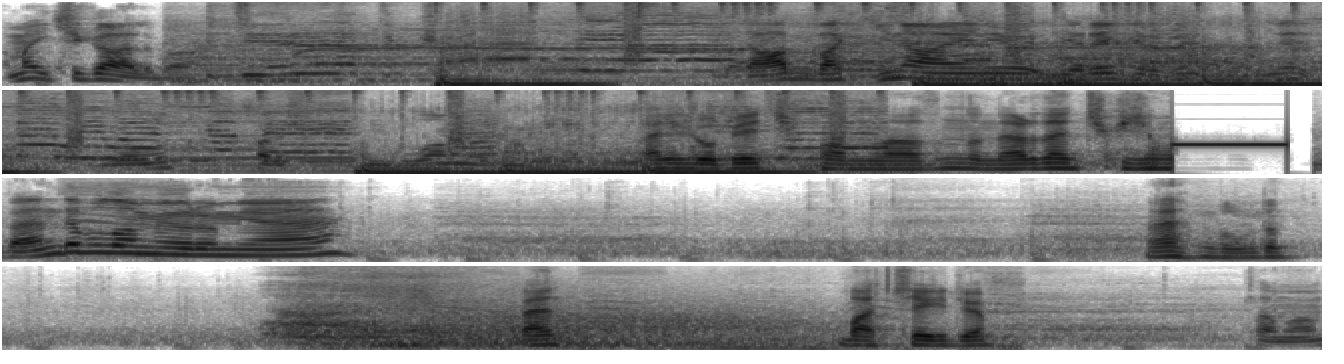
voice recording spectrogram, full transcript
Ama iki galiba. Ya abi bak yine aynı yere girdim. Yine yolu karıştırdım. Bulamıyorum. Hani lobiye çıkmam lazım da nereden çıkacağım? Ben de bulamıyorum ya. Heh buldum. Ben bahçeye gidiyorum. Tamam.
